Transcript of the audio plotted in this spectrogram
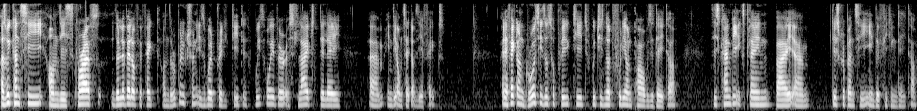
As we can see on these graphs, the level of effect on the reproduction is well predicted, with however a slight delay um, in the onset of the effect. An effect on growth is also predicted, which is not fully on par with the data. This can be explained by um, discrepancy in the feeding data.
